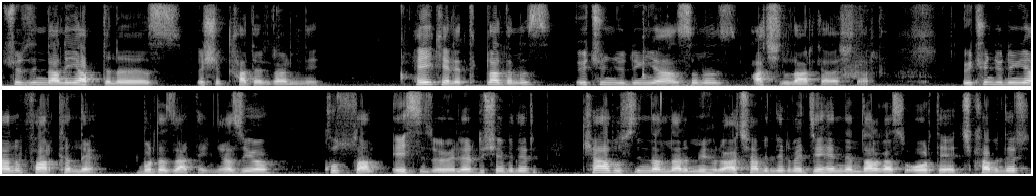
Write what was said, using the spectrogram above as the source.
Şu zindanı yaptınız. Işık katedralini. Heykele tıkladınız. Üçüncü dünyasınız açıldı arkadaşlar. Üçüncü dünyanın farkı ne? Burada zaten yazıyor. Kutsal eşsiz öğeler düşebilir. Kabus zindanları mührü açabilir ve cehennem dalgası ortaya çıkabilir.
